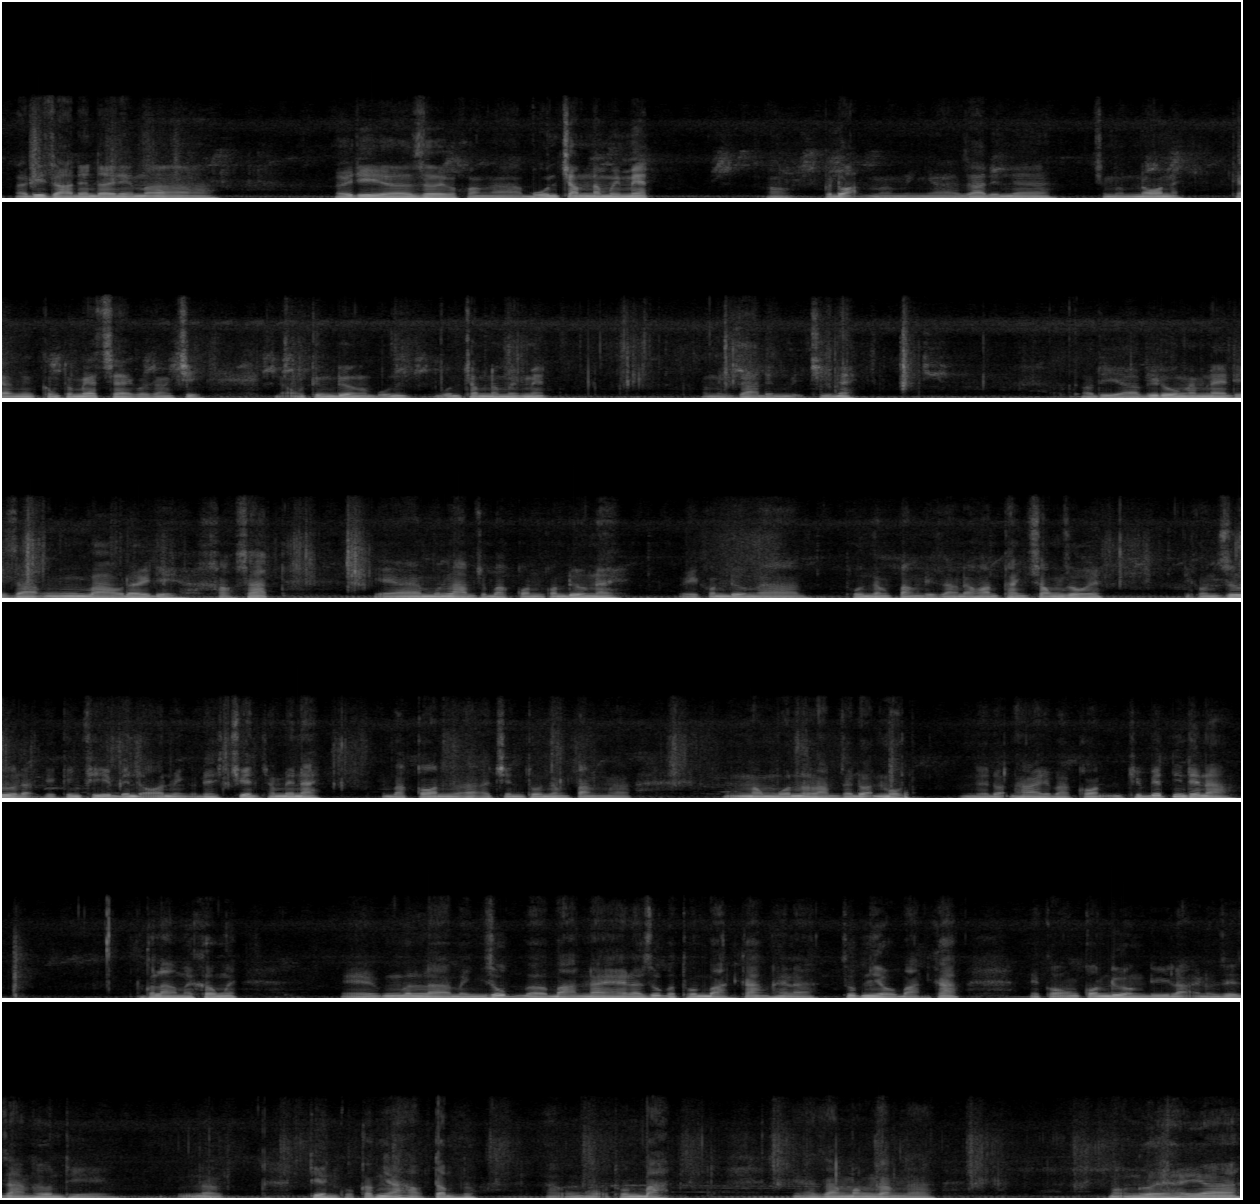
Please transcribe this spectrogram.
À, Đi ra đến đây nếu mà Đấy thì uh, rơi vào khoảng uh, 450 mét. Đó, cái đoạn mà mình uh, ra đến uh, trường mầm non này Theo như công tơ mét xe của Giang Chỉ Nó cũng tương đương là 4, 450 mét. Và mình ra đến vị trí này đó thì à, video ngày hôm nay thì Giang cũng vào đây để khảo sát thì, à, muốn làm cho bà con con đường này. Về con đường à, thôn Giàng Bằng thì Giang đã hoàn thành xong rồi ấy. thì còn dư lại cái kinh phí ở bên đó mình có thể chuyển sang bên này. Bà con ở trên thôn Giàng Bằng mong muốn là làm giai đoạn 1 giai đoạn 2 thì bà con chưa biết như thế nào có làm hay không ấy. Thế cũng là mình giúp ở bản này hay là giúp ở thôn bản khác hay là giúp nhiều bản khác để có con đường đi lại nó dễ dàng hơn thì cũng là tiền của các nhà hảo tâm thôi. À, ủng hộ thôn bản. Thì Giang mong rằng là mọi người hãy uh,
